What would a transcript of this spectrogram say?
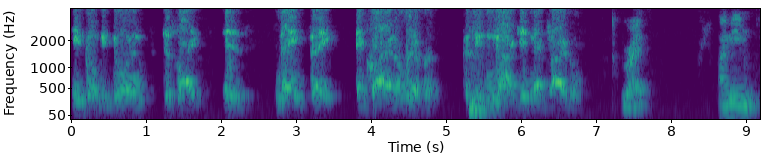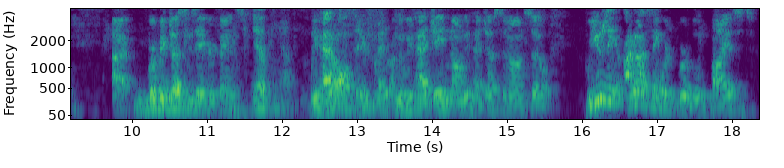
he's gonna be doing just like his namesake and crying a river because he's not getting that title. Right. I mean, I, we're big Justin Xavier fans. Yep. yep. We've had all. City I mean, we've had Jaden on, we've had Justin on, so we usually. I'm not saying we're, we're biased,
